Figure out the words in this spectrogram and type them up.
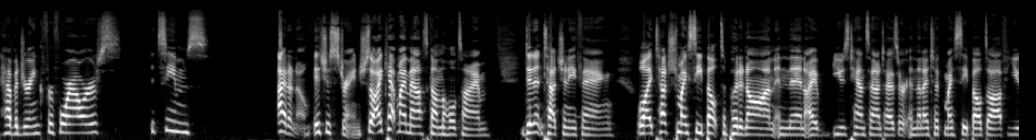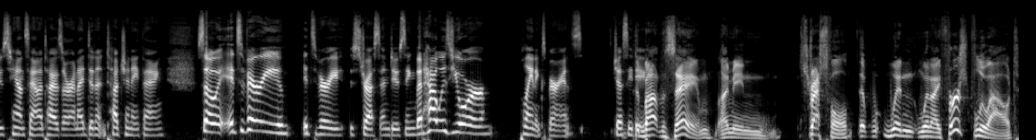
have a drink for four hours? It seems. I don't know. It's just strange. So I kept my mask on the whole time, didn't touch anything. Well, I touched my seatbelt to put it on, and then I used hand sanitizer, and then I took my seatbelt off, used hand sanitizer, and I didn't touch anything. So it's very, it's very stress inducing. But how was your plane experience, Jesse D? About the same. I mean, stressful. When when I first flew out,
